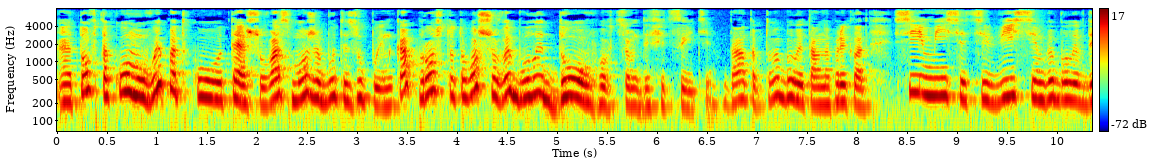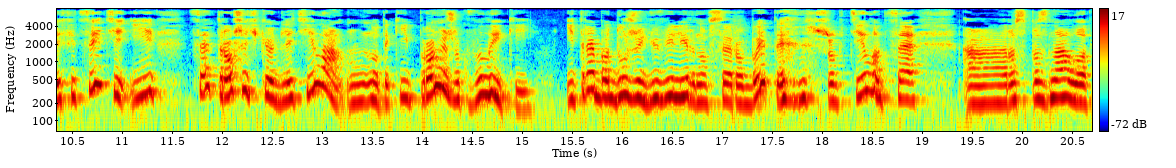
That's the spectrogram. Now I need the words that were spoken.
Е, То в такому випадку теж у вас може бути зупинка, просто того, що ви були довго в цьому дефіциті. Да? Тобто ви були там, наприклад, 7 місяців, 8, ви були в дефіциті, і це трошечки для тіла ну, такий проміжок великий. І треба дуже ювелірно все робити, щоб тіло це розпознало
